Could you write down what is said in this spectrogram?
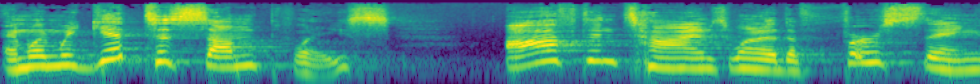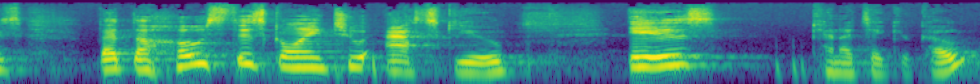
And when we get to some place, oftentimes one of the first things that the host is going to ask you is, Can I take your coat?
